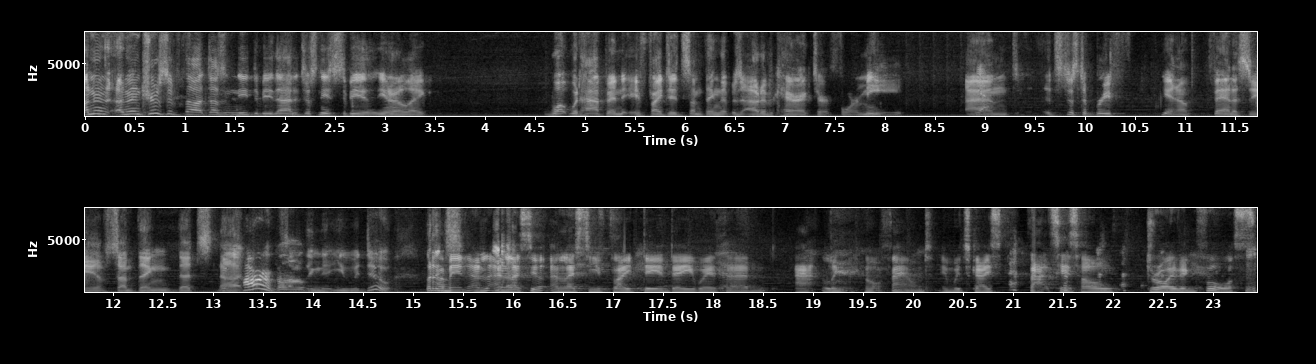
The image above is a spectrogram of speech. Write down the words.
an, an intrusive thought doesn't need to be that. It just needs to be, you know, like what would happen if I did something that was out of character for me, and it's just a brief, you know, fantasy of something that's not horrible. something that you would do. But I mean, un- unless you unless you've played D and D with um, at link not found, in which case that's his whole driving force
